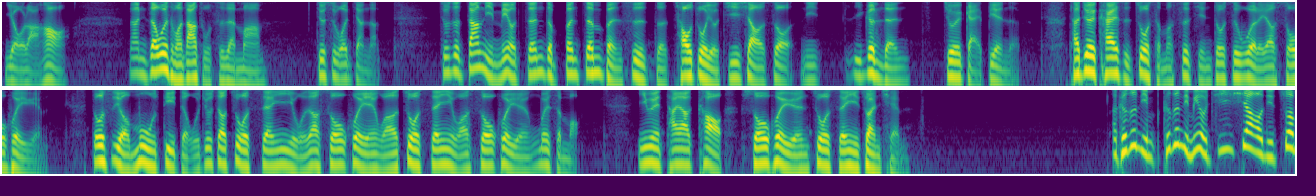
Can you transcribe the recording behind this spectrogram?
有了哈。那你知道为什么搭主持人吗？就是我讲的，就是当你没有真的本真本事的操作有绩效的时候，你一个人就会改变了，他就会开始做什么事情都是为了要收会员。都是有目的的，我就是要做生意，我要收会员，我要做生意，我要收会员。为什么？因为他要靠收会员做生意赚钱。可是你，可是你没有绩效，你赚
